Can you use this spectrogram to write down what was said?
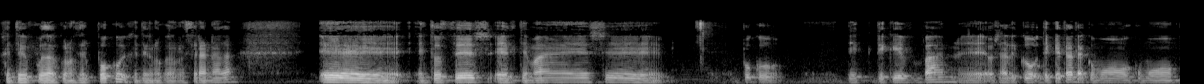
gente que pueda conocer poco y gente que no conocerá nada. Eh, entonces, el tema es eh, un poco de, de qué van, eh, o sea, de, de qué trata, cómo, cómo,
